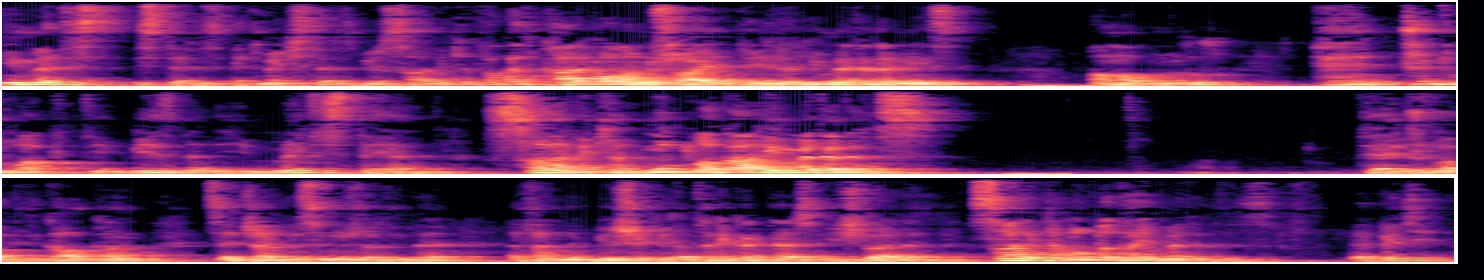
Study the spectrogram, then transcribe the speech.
himmet is- isteriz, etmek isteriz bir salike. Fakat kalbi ona müsait değildir, himmet edemeyiz. Ama buyurur, teheccüd vakti bizden himmet isteyen salike mutlaka himmet ederiz. Teheccüd vakti kalkan seccadesinin üzerinde efendim bir şekilde tarikat dersini icra eden salike mutlaka himmet ederiz. E peki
